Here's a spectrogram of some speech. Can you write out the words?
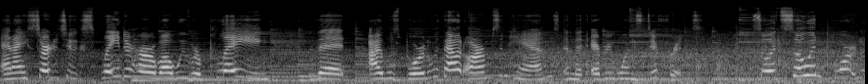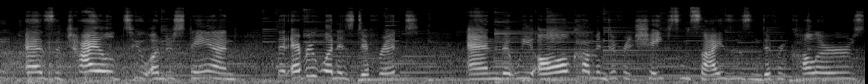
And I started to explain to her while we were playing that I was born without arms and hands and that everyone's different. So it's so important as a child to understand that everyone is different and that we all come in different shapes and sizes and different colors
